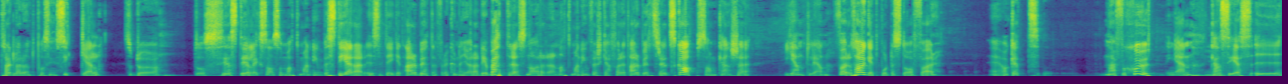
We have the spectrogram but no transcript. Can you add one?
traggla runt på sin cykel. Så då, då ses det liksom som att man investerar i sitt eget arbete för att kunna göra det bättre snarare än att man införskaffar ett arbetsredskap som kanske egentligen företaget borde stå för. Eh, och att den här förskjutningen kan ses i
